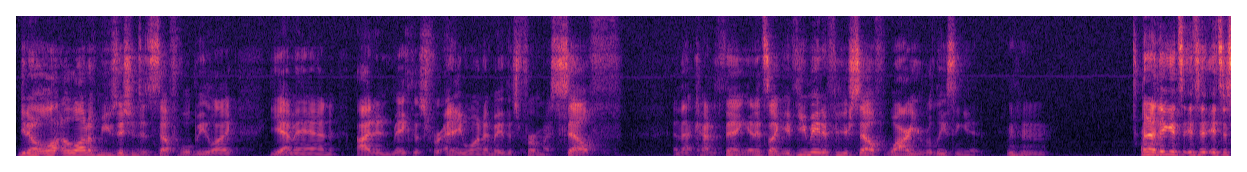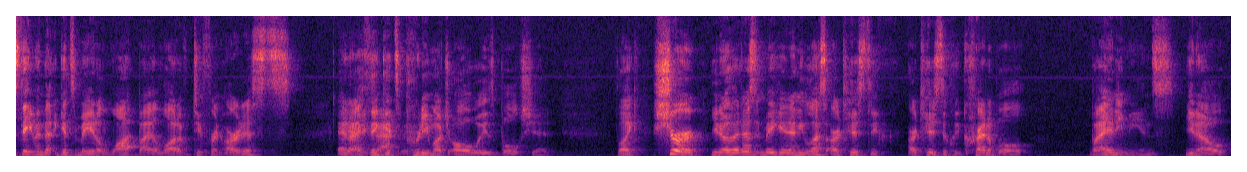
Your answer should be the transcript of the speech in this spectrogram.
you know, a lot, a lot of musicians and stuff will be like, yeah, man, I didn't make this for anyone, I made this for myself, and that kind of thing, and it's like if you made it for yourself, why are you releasing it? Mhm. And I think it's it's a, it's a statement that gets made a lot by a lot of different artists, and Yeah, I think it's pretty much always bullshit. Like, sure, you know that doesn't make it any less artistic artistically credible by any means. You know,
